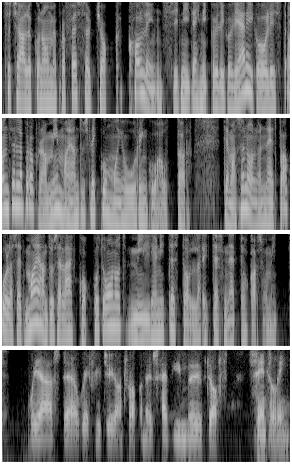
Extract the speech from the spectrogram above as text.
sotsiaalökonoomia professor Jock Collins Sydney Tehnikaülikooli ärikoolist on selle programmi majandusliku mõju-uuringu autor. tema sõnul on need pagulased majandusele kokku toonud miljonites dollarites netokasumit. We asked our refugee entrepreneurs, have you moved off Centrelink?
